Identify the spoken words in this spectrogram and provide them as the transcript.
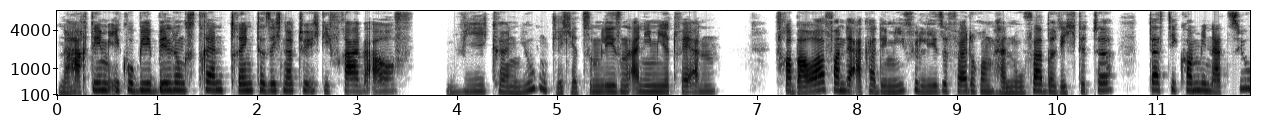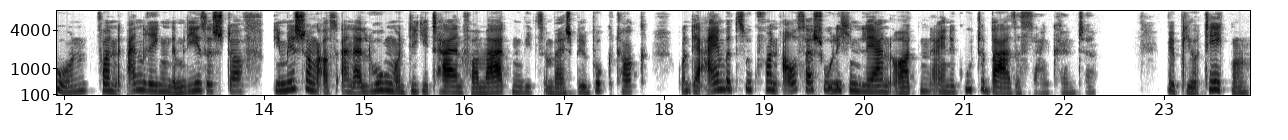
Nach dem IQB-Bildungstrend drängte sich natürlich die Frage auf, wie können Jugendliche zum Lesen animiert werden? Frau Bauer von der Akademie für Leseförderung Hannover berichtete, dass die Kombination von anregendem Lesestoff, die Mischung aus analogen und digitalen Formaten wie zum Beispiel BookTok und der Einbezug von außerschulischen Lernorten eine gute Basis sein könnte. Bibliotheken,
